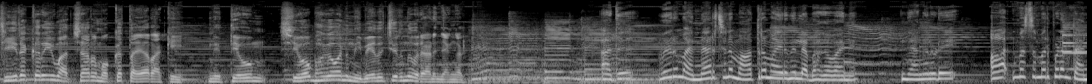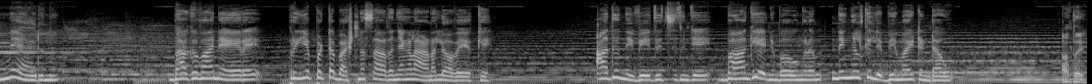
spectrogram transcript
ചീരക്കറിയും അച്ചാറും ഒക്കെ തയ്യാറാക്കി നിത്യവും ശിവഭഗവാന് നിവേദിച്ചിരുന്നവരാണ് ഞങ്ങൾ. അത് വെറും അന്നാർച്ചന മാത്രമായിരുന്നില്ല ഭഗവാന്. ഞങ്ങളുടെ ആത്മസമർപ്പണം തന്നെയായിരുന്നു. ഭഗവാൻ ഏറെ പ്രിയപ്പെട്ട ഭക്ഷണ സാധനങ്ങളാണല്ലോ അവയൊക്കെ. അത് നിവേദിച്ചതിന്റെ ഭാഗ്യ അനുഭവങ്ങളും നിങ്ങൾക്ക് ലഭ്യമായിട്ടുണ്ടാവും. അതെ.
